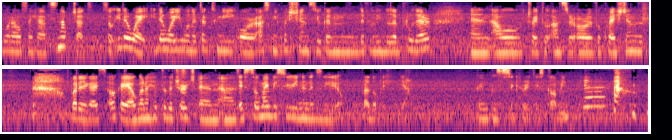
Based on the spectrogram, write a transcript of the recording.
what else I have? Snapchat. So either way either way you want to talk to me or ask me questions you can definitely do that through there. And I will try to answer all of the questions. But yeah guys okay I'm gonna head to the church and uh, so maybe see you in the next video. Probably yeah. Okay because the security is coming. Yeah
